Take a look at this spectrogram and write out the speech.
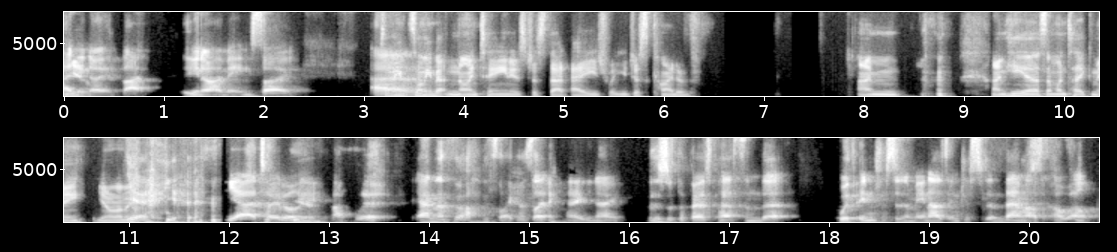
And Yeah. you know, that you know what I mean? So something, um, something about 19 is just that age where you just kind of i'm i'm here someone take me you know what i mean Yeah. Yeah. Yeah, totally. Yeah. That's it. And that's what I was like. I was like, okay, you know, this was the first person that was interested in me, and I was interested in them. I was like, oh well,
